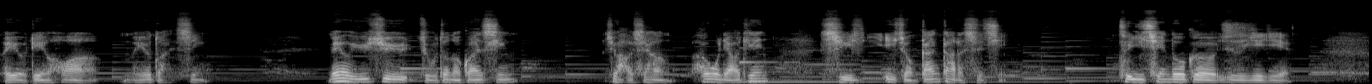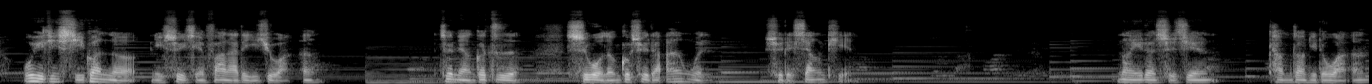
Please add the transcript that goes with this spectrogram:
没有电话，没有短信，没有一句主动的关心，就好像和我聊天是一一种尴尬的事情。这一千多个日日夜夜，我已经习惯了你睡前发来的一句晚安。这两个字使我能够睡得安稳，睡得香甜。那一段时间。看不到你的晚安，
